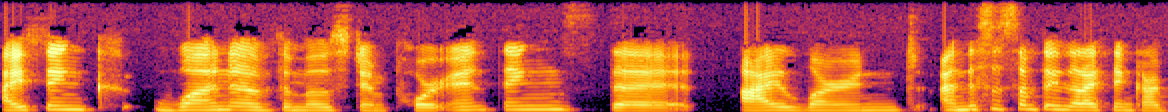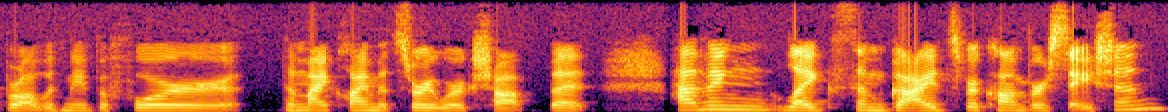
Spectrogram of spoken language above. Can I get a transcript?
I think one of the most important things that I learned, and this is something that I think I brought with me before the My Climate Story workshop, but having like some guides for conversation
